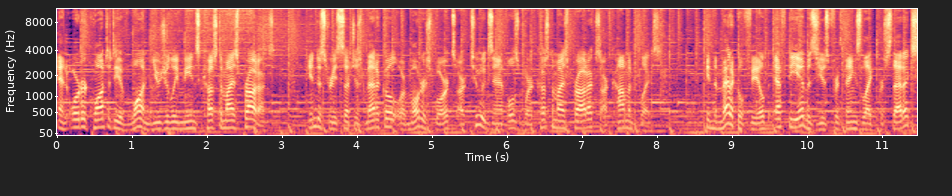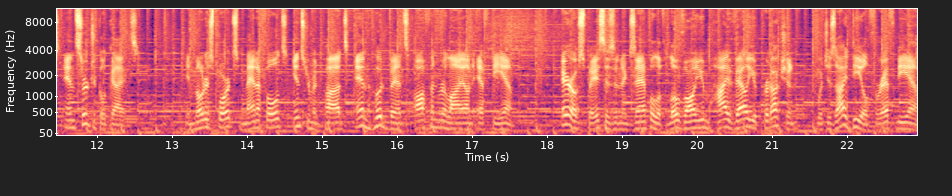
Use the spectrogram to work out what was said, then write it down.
An order quantity of 1 usually means customized products. Industries such as medical or motorsports are two examples where customized products are commonplace. In the medical field, FDM is used for things like prosthetics and surgical guides. In motorsports, manifolds, instrument pods, and hood vents often rely on FDM. Aerospace is an example of low volume, high value production, which is ideal for FDM.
